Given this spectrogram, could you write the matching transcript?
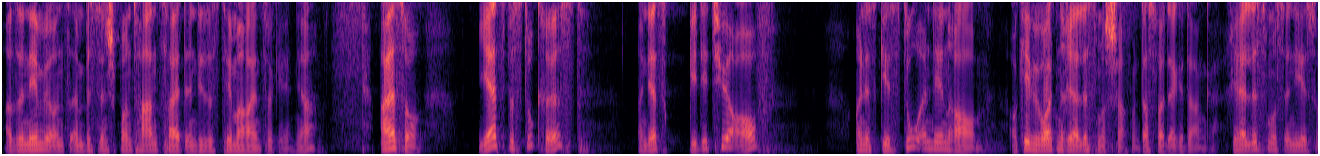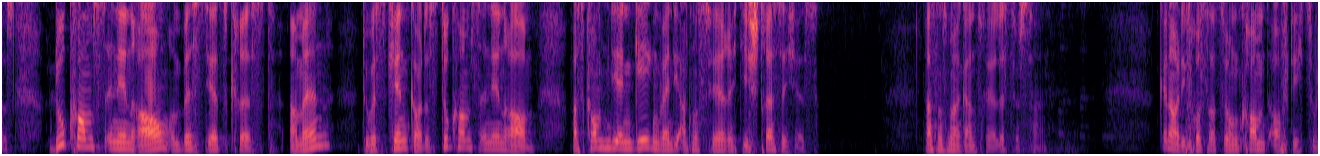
also nehmen wir uns ein bisschen spontan Zeit, in dieses Thema reinzugehen. Ja? Also, jetzt bist du Christ und jetzt geht die Tür auf und jetzt gehst du in den Raum. Okay, wir wollten Realismus schaffen, das war der Gedanke. Realismus in Jesus. Du kommst in den Raum und bist jetzt Christ. Amen. Du bist Kind Gottes. Du kommst in den Raum. Was kommt dir entgegen, wenn die Atmosphäre richtig stressig ist? Lass uns mal ganz realistisch sein. Genau, die Frustration kommt auf dich zu.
